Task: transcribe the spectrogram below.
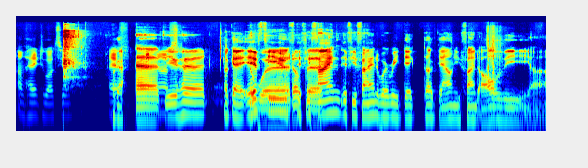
I'm heading towards you. Okay. have Have you heard? Okay, The if you word of if you it. find if you find where we dig dug down, you find all the uh,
